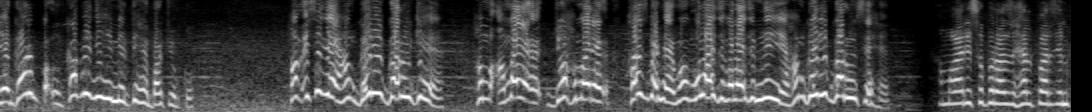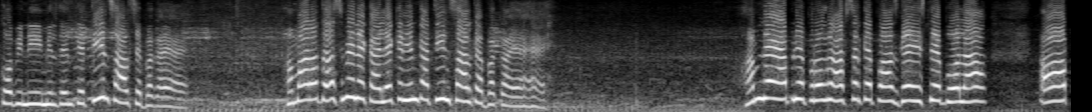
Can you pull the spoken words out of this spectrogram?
या गर्म कपड़े नहीं मिलते हैं बच्चों को। हम इसीलिए हम गरीब घरों के हैं। हम हमारे, जो हमारे हस्बैंड है, वो मुलाजिम मुलाजिम नहीं है। हम गरीब घरों से हैं। हमारे सुपरवाइजर हेल्पर्स इनको भी नहीं मिलते, इनके तीन साल से बकाया है। हमारा दस महीने का है, लेकिन इनका तीन साल का बकाया है। हमने अपने प्रोग्राम अफसर के पास गए, इसने बोला, आप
